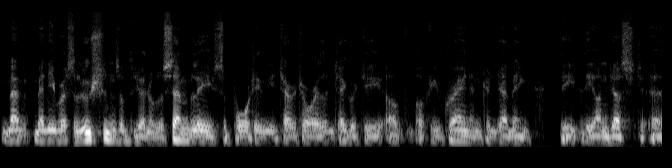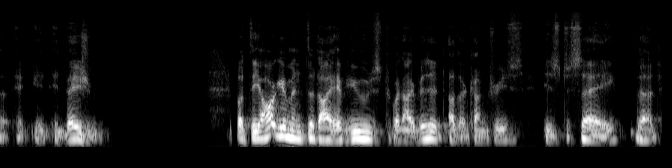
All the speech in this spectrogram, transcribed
many resolutions of the General Assembly supporting the territorial integrity of of Ukraine and condemning the unjust invasion. But the argument that I have used when I visit other countries is to say that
